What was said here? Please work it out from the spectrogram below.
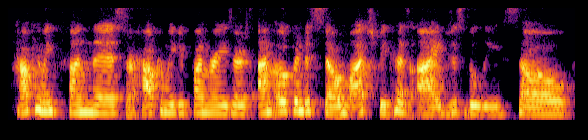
how can we fund this or how can we do fundraisers i'm open to so much because i just believe so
